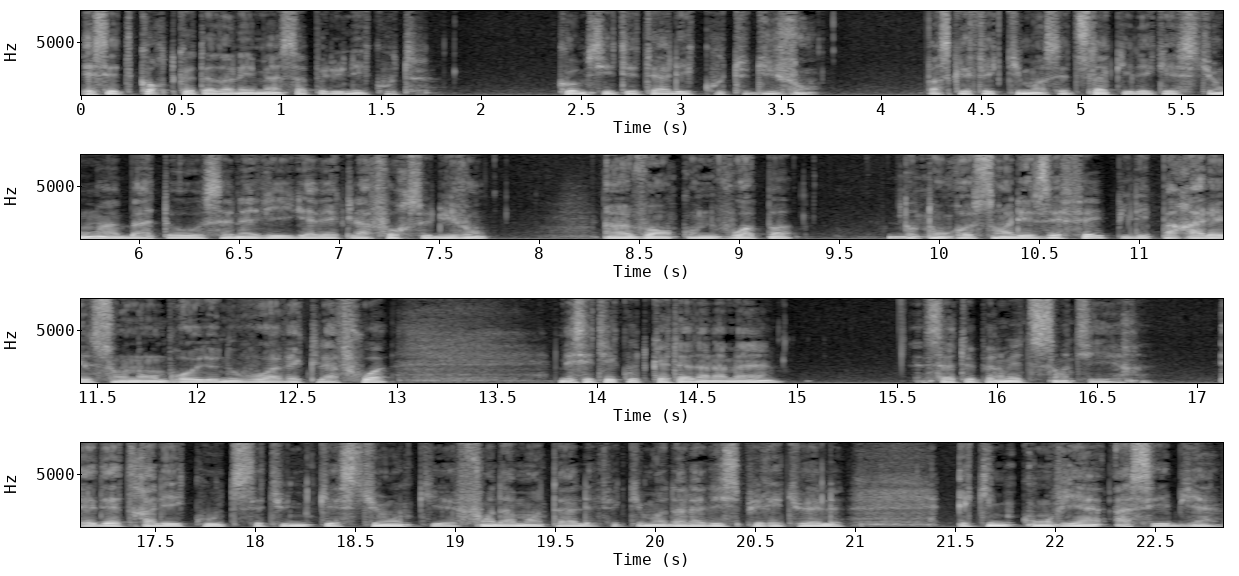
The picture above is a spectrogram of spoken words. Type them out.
Et cette corde que tu as dans les mains s'appelle une écoute, comme si tu étais à l'écoute du vent. Parce qu'effectivement, c'est de cela qu'il est question. Un bateau, ça navigue avec la force du vent, un vent qu'on ne voit pas, dont on ressent les effets, puis les parallèles sont nombreux de nouveau avec la foi. Mais cette écoute que tu as dans la main, ça te permet de sentir. Et d'être à l'écoute, c'est une question qui est fondamentale effectivement dans la vie spirituelle et qui me convient assez bien.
